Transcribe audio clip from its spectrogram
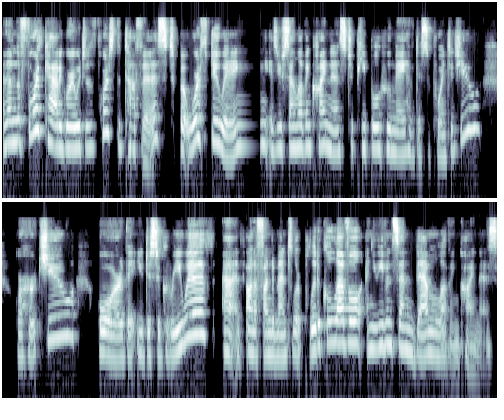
And then the fourth category, which is of course the toughest, but worth doing, is you send loving kindness to people who may have disappointed you or hurt you or that you disagree with on a fundamental or political level. And you even send them loving kindness.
